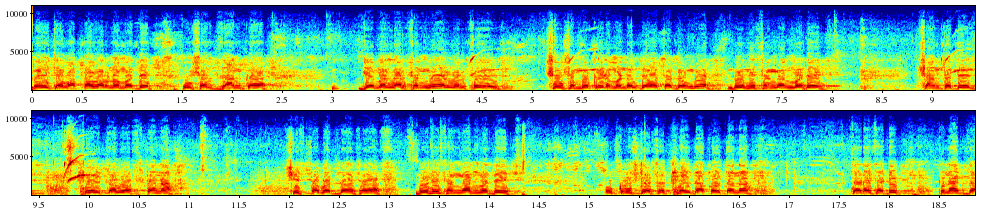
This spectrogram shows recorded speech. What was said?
मेळीच्या वातावरणामध्ये. विशाल जानकर जय मल्हार संघर वर्सेस. शिवशंभू क्रीडा मंडळ देवाचा डोंगर. दोन्ही संघांमध्ये शांततेत खेळ चालू असताना शिस्तबद्ध अशा दोन्ही संघांमध्ये उत्कृष्ट असं खेळ दाखवताना चढाईसाठी पुन्हा एकदा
